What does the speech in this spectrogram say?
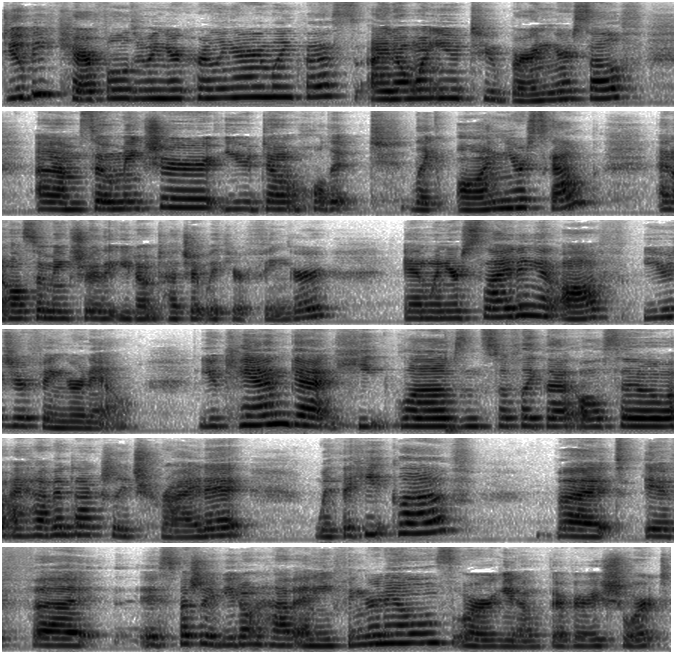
Do be careful doing your curling iron like this. I don't want you to burn yourself um, so make sure you don't hold it like on your scalp and also make sure that you don't touch it with your finger. And when you're sliding it off, use your fingernail. You can get heat gloves and stuff like that also. I haven't actually tried it with a heat glove, but if, uh, especially if you don't have any fingernails or, you know, they're very short,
